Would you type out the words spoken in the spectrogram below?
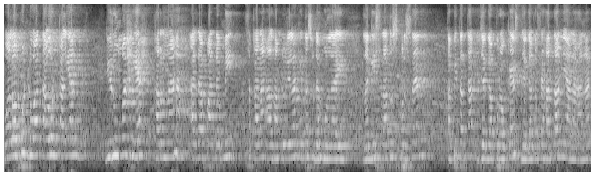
Walaupun dua tahun kalian di rumah ya karena ada pandemi, sekarang alhamdulillah kita sudah mulai lagi 100% tapi tetap jaga prokes, jaga kesehatan ya anak-anak.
